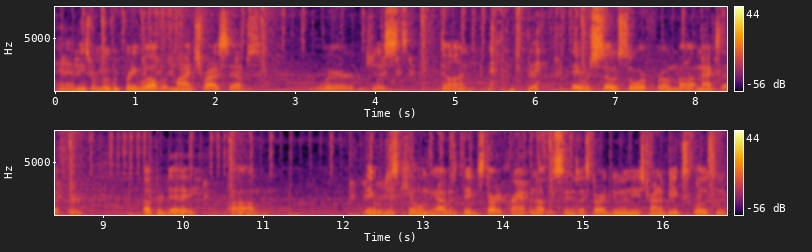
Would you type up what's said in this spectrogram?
And these were moving pretty well, but my triceps were just done. they, they, were so sore from uh, max effort upper day. Um, they were just killing me. I was they started cramping up as soon as I started doing these, trying to be explosive.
